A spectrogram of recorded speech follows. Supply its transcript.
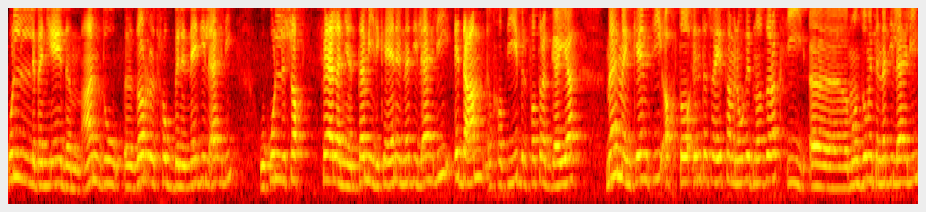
كل بني آدم عنده ذرة حب للنادي الأهلي وكل شخص فعلا ينتمي لكيان النادي الأهلي ادعم الخطيب الفترة الجاية مهما كان في أخطاء أنت شايفها من وجهة نظرك في آه، منظومة النادي الأهلي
